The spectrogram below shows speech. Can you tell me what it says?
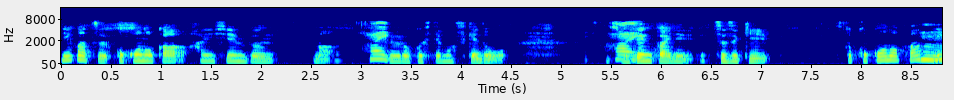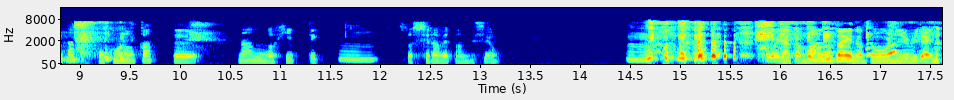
2月9日配信分、まあ、はい、収録してますけど、はい前回に続き、ちょっと9日、うん ?2 月9日って 何の日ってちうん。ょっと調べたんですよ。うん。すごいなんか漫才の導入みたいな。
